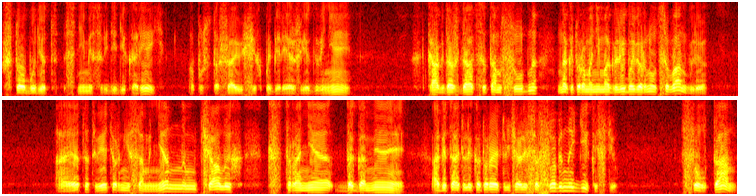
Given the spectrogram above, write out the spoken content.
что будет с ними среди дикарей, опустошающих побережье Гвинеи? Как дождаться там судна, на котором они могли бы вернуться в Англию? А этот ветер, несомненно, мчал их к стране Дагомеи, обитатели которой отличались особенной дикостью. Султан,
